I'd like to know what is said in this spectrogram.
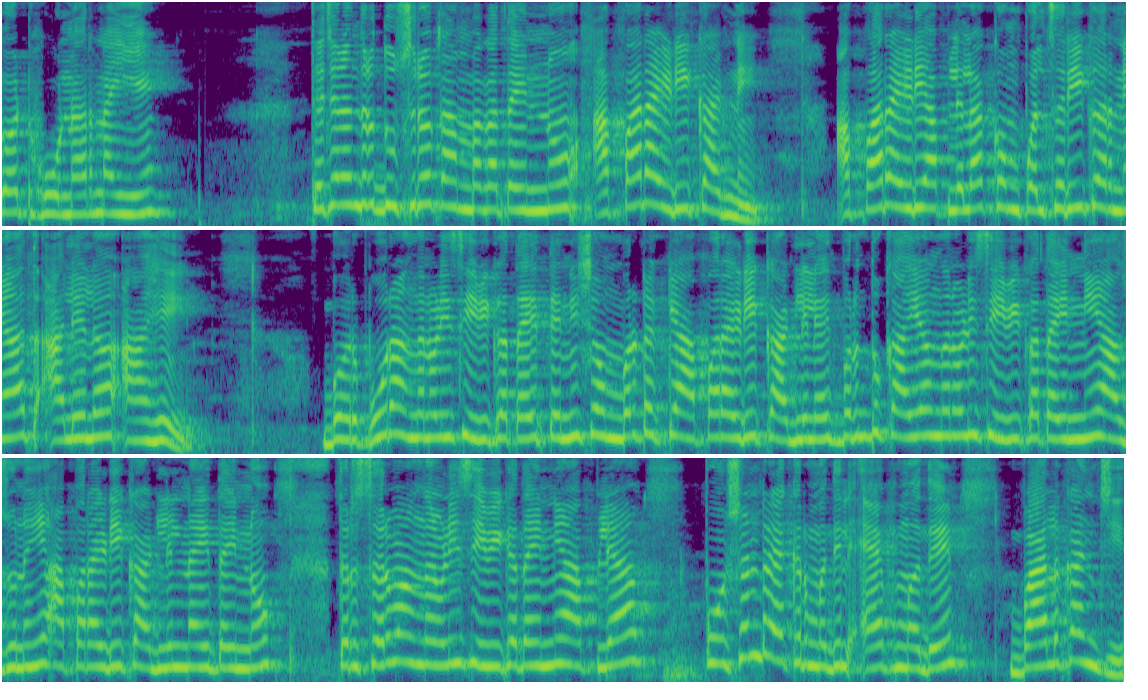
कट होणार नाही आहे त्याच्यानंतर दुसरं काम बघा ताईंनो अपार आय डी काढणे. अपार आय डी आपल्याला कंपल्सरी करण्यात आलेलं आहे. भरपूर अंगणवाडी सेविकाताई आहेत. त्यांनी शंभर टक्के अपार आय डी काढलेले आहेत. परंतु काही अंगणवाडी सेविकाताईंनी अजूनही अपार आय डी काढलेली नाही ताईंनो. तर सर्व अंगणवाडी सेविकाताईंनी आपल्या पोषण ट्रॅकरमधील ॲपमध्ये बालकांची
